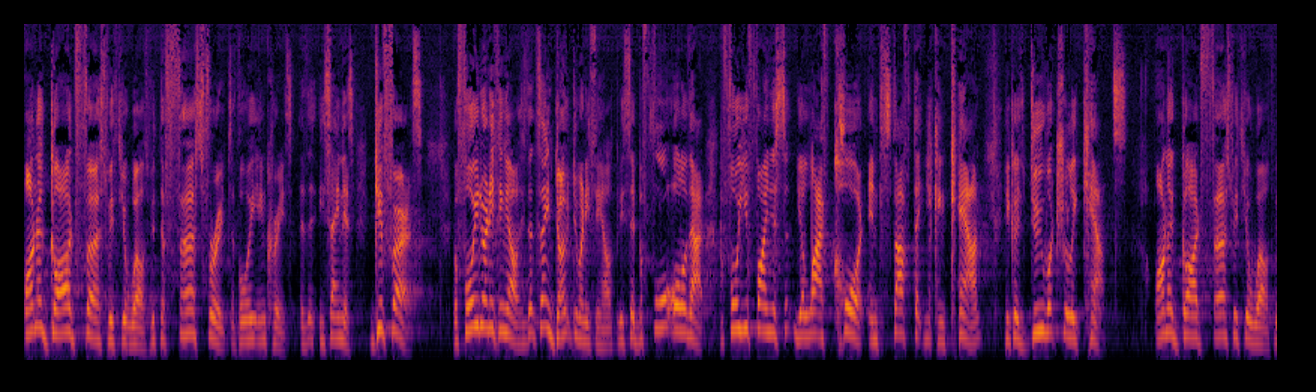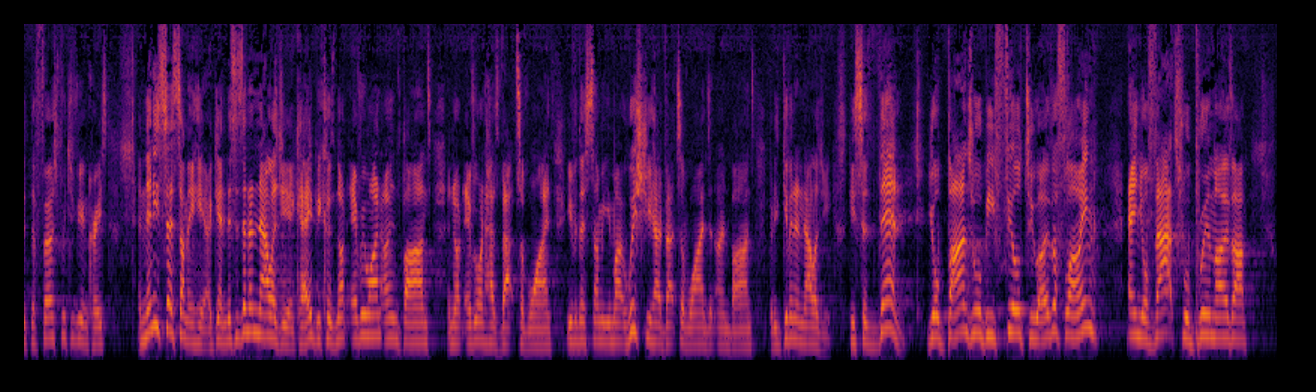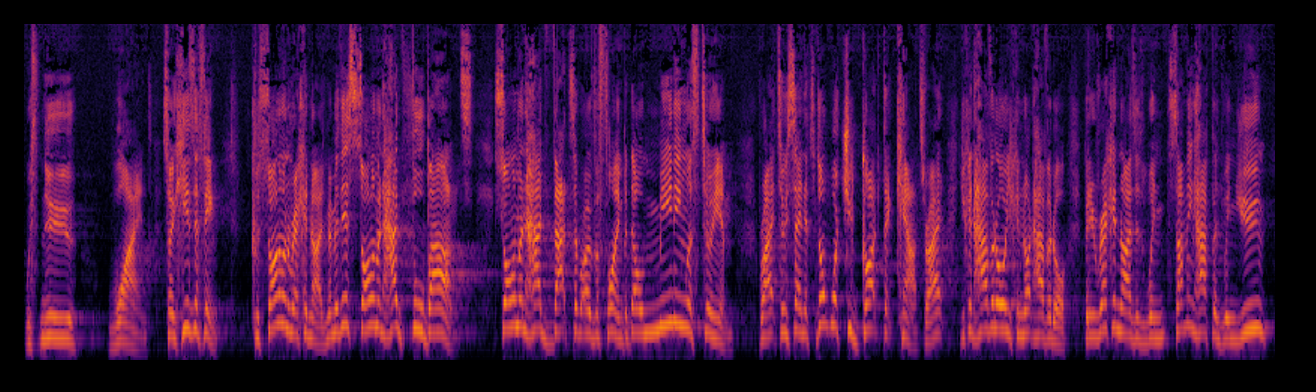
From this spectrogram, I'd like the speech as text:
Honor God first with your wealth, with the first fruits of all your increase. He's saying this give first. Before you do anything else, he's not saying don't do anything else, but he said before all of that, before you find your, your life caught in stuff that you can count, he goes, do what truly counts. Honor God first with your wealth, with the first fruits of your increase. And then he says something here. Again, this is an analogy, okay? Because not everyone owns barns and not everyone has vats of wine, even though some of you might wish you had vats of wines and own barns. But he's given an analogy. He said, Then your barns will be filled to overflowing and your vats will brim over with new wine. So here's the thing. Because Solomon recognized, remember this? Solomon had full barns. Solomon had vats that were overflowing, but they were meaningless to him right? So he's saying it's not what you got that counts, right? You can have it all, you cannot have it all. But he recognizes when something happens, when you,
